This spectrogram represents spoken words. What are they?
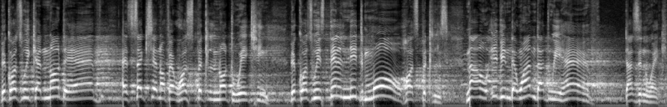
Because we cannot have a section of a hospital not working, because we still need more hospitals. Now, even the one that we have doesn't work.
